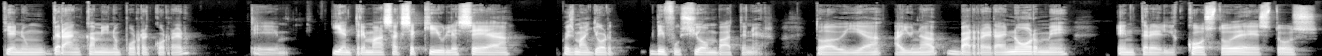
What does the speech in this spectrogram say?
tiene un gran camino por recorrer eh, y entre más asequible sea, pues mayor difusión va a tener. Todavía hay una barrera enorme entre el costo de estos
